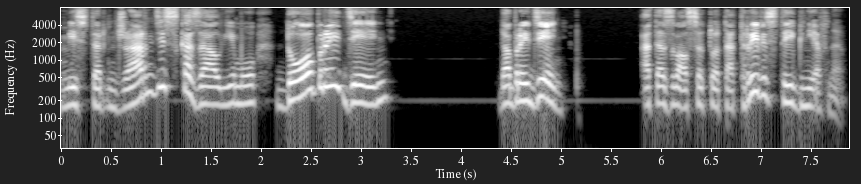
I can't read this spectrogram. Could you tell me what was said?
Мистер Джардис сказал ему «Добрый день». «Добрый день», — отозвался тот отрывисто и гневно.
